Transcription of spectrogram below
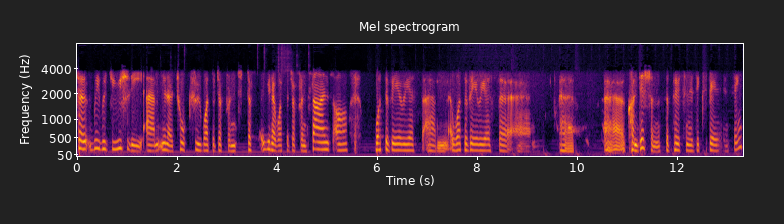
So we would usually, um, you know, talk through what the different, you know, what the different signs are, what the various, um, what the various uh, um, uh, uh, conditions the person is experiencing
